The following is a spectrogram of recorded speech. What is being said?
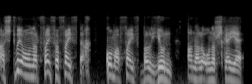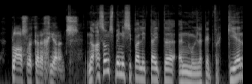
as 255,5 biljoen aan hulle onderskeie plaaslike regerings. Nou as ons munisipaliteite in moeilikheid verkeer,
